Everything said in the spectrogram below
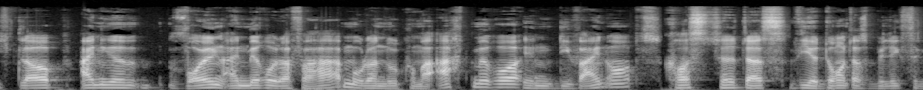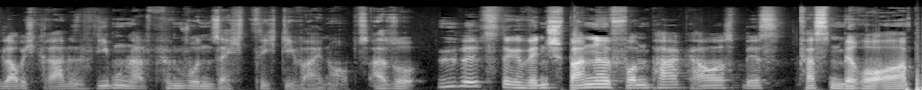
Ich glaube, einige wollen ein Mirror dafür haben oder 0,8 Mirror in Divine Orbs. Kostet das Viodont, das billigste, glaube ich, gerade 765 Divine Orbs. Also übelste Gewinnspanne von Park House bis fast ein Mirror Orb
